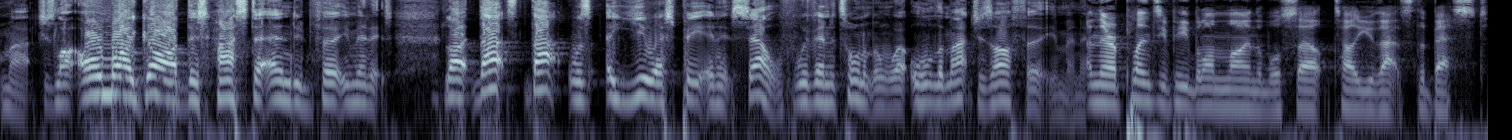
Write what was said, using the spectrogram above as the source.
match is like, oh my god, this has to end in 30 minutes. Like, that's that was a USP in itself within a tournament where all the matches are 30 minutes. And there are plenty of people online that will sell, tell you that's the best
